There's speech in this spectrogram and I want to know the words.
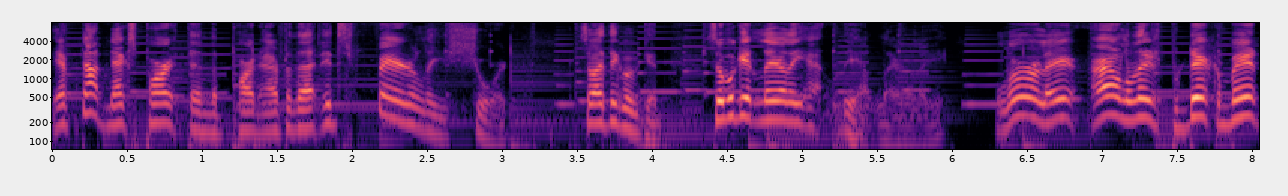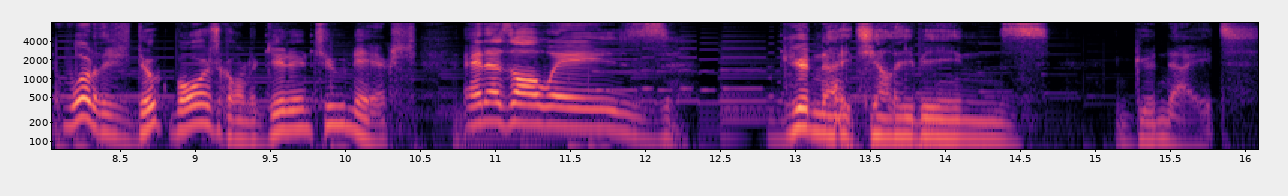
If not next part, then the part after that. It's fairly short. So I think we'll be good. So we'll get Larry, yeah, Larry, Larry out of this predicament. What are these Duke boys going to get into next? And as always, good night, jelly beans. Good night.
